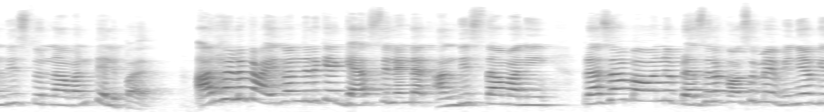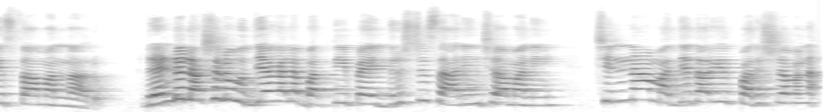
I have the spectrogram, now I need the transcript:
అందిస్తున్నామని తెలిపారు. అర్హులకు ఐదు వందలకే గ్యాస్ సిలిండర్ అందిస్తామని ప్రజాభవన్ను ప్రజల కోసమే వినియోగిస్తామన్నారు. రెండు లక్షల ఉద్యోగాల భర్తీపై దృష్టి సారించామని చిన్న మధ్యతరగతి పరిశ్రమలను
